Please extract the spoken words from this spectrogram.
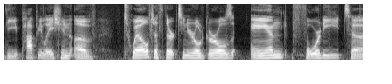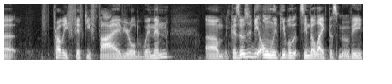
the population of 12 to 13 year old girls and 40 to probably 55 year old women. Um, because those are the only people that seem to like this movie.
